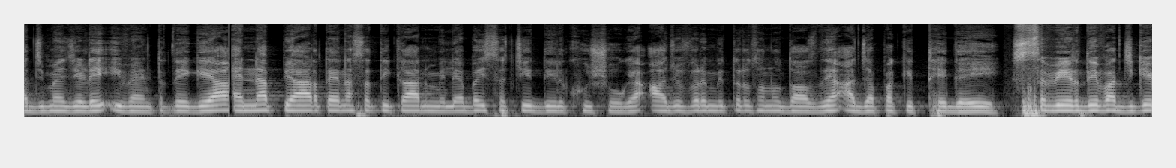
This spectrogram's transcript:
ਅੱਜ ਮੈਂ ਜਿਹੜੇ ਇਵੈਂਟ ਤੇ ਗਿਆ, ਇੰਨਾ ਪਿਆਰ ਤੇ ਇੰਨਾ ਸਤਿਕਾਰ ਮਿਲਿਆ, ਬਈ ਸੱਚੀ ਦਿਲ ਖੁਸ਼ ਹੋ ਗਿਆ। ਆਜੋ ਫਿਰ ਮਿੱਤਰੋ, ਤੁਹਾਨੂੰ ਦੱਸਦੇ ਆ ਅੱਜ ਆਪਾਂ ਕਿੱਥੇ ਗਏ। ਸਵੇਰ ਦੇ ਵੱਜ ਕੇ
